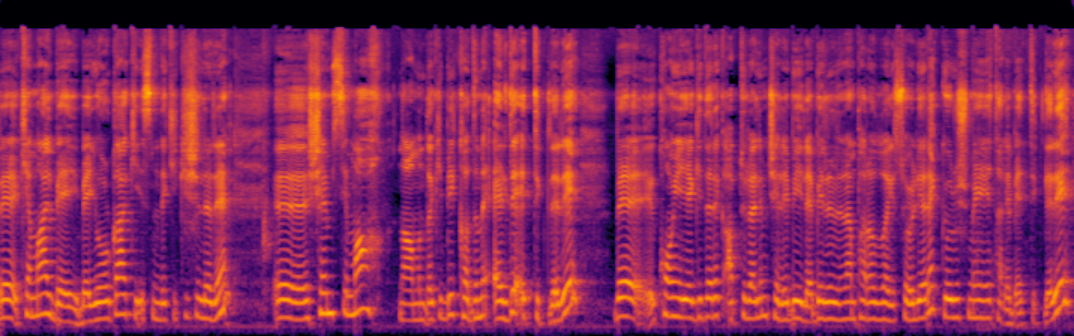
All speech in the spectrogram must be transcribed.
ve Kemal Bey ve Yorgaki ismindeki kişilerin e, Şemsimah namındaki bir kadını elde ettikleri ve Konya'ya giderek Abdülhalim Çelebi ile belirlenen parolayı söyleyerek görüşmeye talep ettikleri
